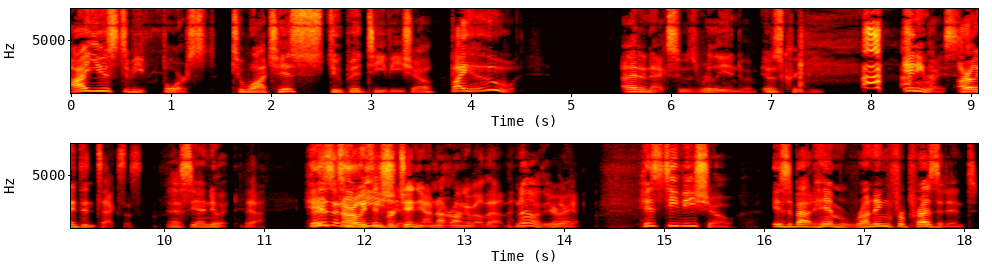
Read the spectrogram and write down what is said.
I used to be forced to watch his stupid TV show. By who? I had an ex who was really into him. It was creepy. Anyways, Arlington, Texas. yeah, see, I knew it. Yeah. His in TV Arlington, show- Virginia. I'm not wrong about that. No, you're Okay. right. His TV show is about him running for president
